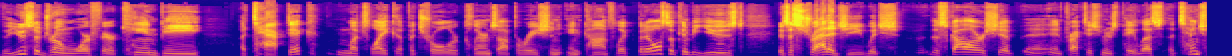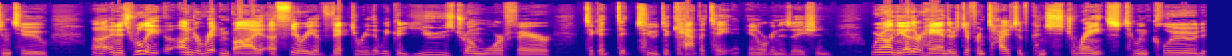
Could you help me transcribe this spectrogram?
the use of drone warfare can be a tactic, much like a patrol or clearance operation in conflict, but it also can be used as a strategy, which the scholarship and practitioners pay less attention to. Uh, and it's really underwritten by a theory of victory that we could use drone warfare to, to decapitate an organization. Where on the other hand, there's different types of constraints to include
